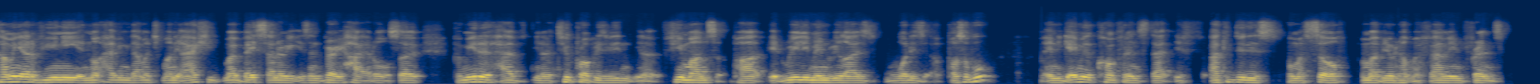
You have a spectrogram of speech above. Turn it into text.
coming out of uni and not having that much money, I actually my base salary isn't very high at all. So for me to have you know two properties within you know a few months apart, it really made me realize what is possible, and it gave me the confidence that if I could do this for myself, I might be able to help my family and friends.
